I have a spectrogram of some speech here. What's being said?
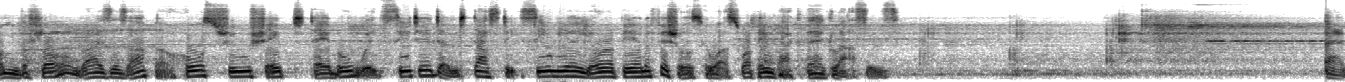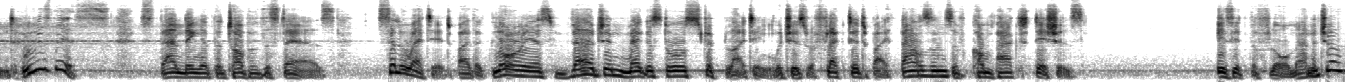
From the floor rises up a horseshoe-shaped table with seated and dusty senior European officials who are swapping back their glasses. And who is this, standing at the top of the stairs, silhouetted by the glorious Virgin Megastore strip lighting, which is reflected by thousands of compact dishes? Is it the floor manager?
